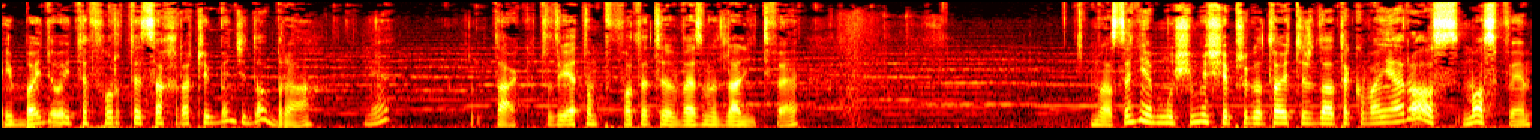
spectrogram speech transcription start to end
Ej, by the way, ta forteca raczej będzie dobra, nie? Tak, to ja tą fortecę wezmę dla Litwy. Następnie musimy się przygotować też do atakowania Ros Moskwy,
